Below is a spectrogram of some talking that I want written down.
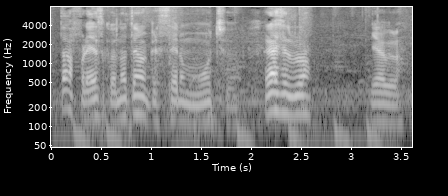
Está fresco, no tengo que hacer mucho. Gracias, bro. Ya, bro.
